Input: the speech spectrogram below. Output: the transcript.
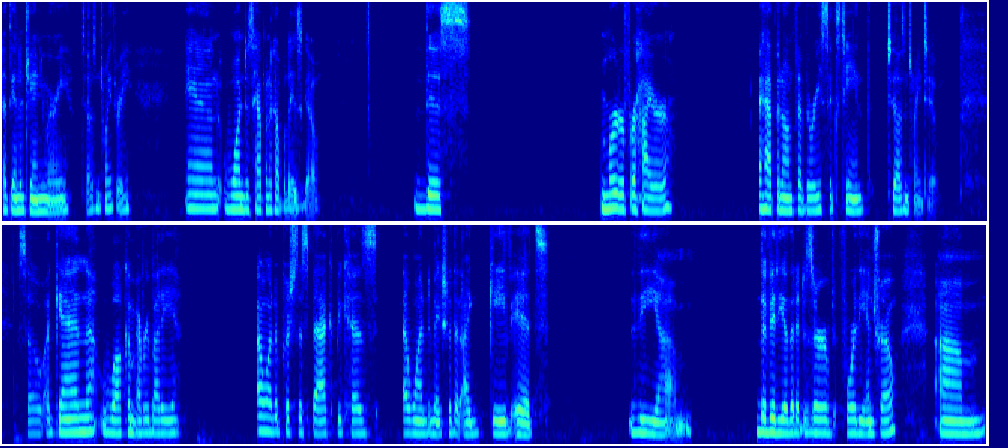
at the end of January 2023, and one just happened a couple days ago. This murder for hire happened on February 16th, 2022. So, again, welcome everybody. I wanted to push this back because I wanted to make sure that I gave it the um, the video that it deserved for the intro. Um,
